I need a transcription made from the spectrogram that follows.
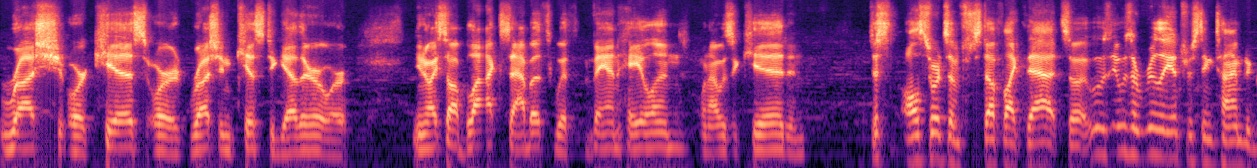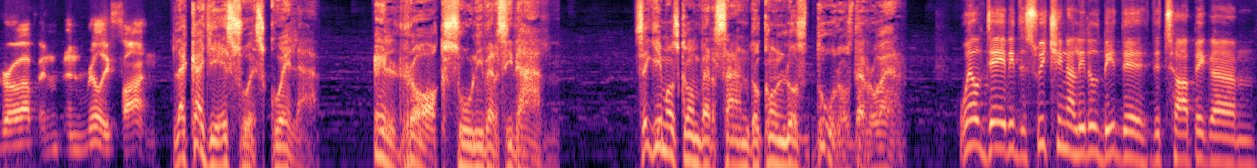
rush or kiss or rush and kiss together or you know, I saw Black Sabbath with Van Halen when I was a kid and just all sorts of stuff like that. So it was, it was a really interesting time to grow up and, and really fun. La calle es su escuela, el rock su universidad. Seguimos conversando con los duros de roer. Well, David, switching a little bit the, the topic, um,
